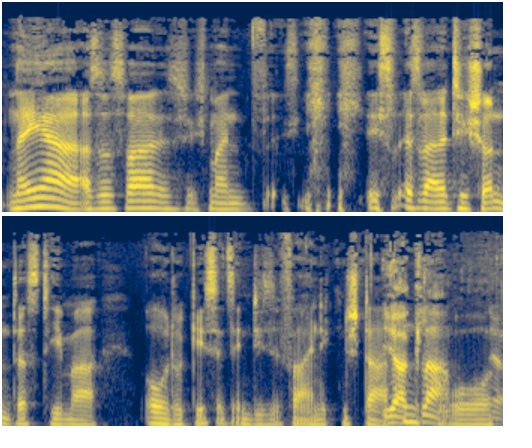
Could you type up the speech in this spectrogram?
Naja, also es war, ich meine, ich, ich, es war natürlich schon das Thema, oh, du gehst jetzt in diese Vereinigten Staaten, Ja, klar, Wo, ja.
